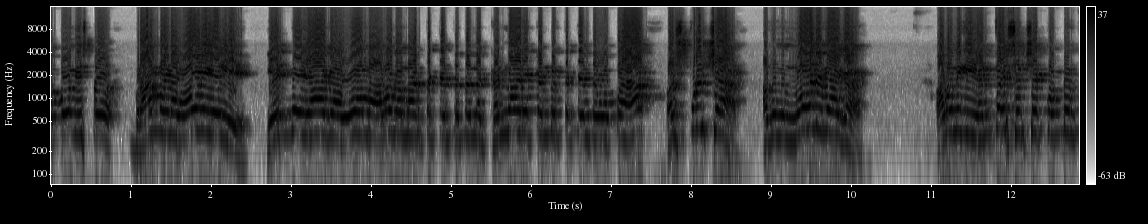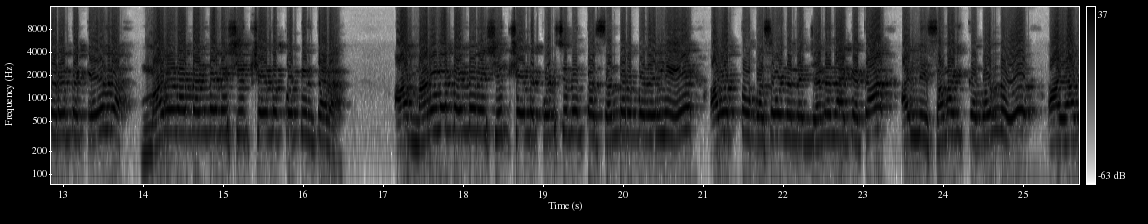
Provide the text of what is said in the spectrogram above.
ಒಬ್ಬನಿಷ್ಟು ಬ್ರಾಹ್ಮಣ ಓಣಿಯಲ್ಲಿ ಯಜ್ಞ, ಯಾಗ, ಹೋಮ ಅವನ ಮಾಡ್ತಕ್ಕಂಥದ್ದನ್ನ ಕಣ್ಣಾರೆ ಕಂಡಿರ್ತಕ್ಕಂಥ ಒಬ್ಬ ಅಸ್ಪೃಶ್ಯ. ಅದನ್ನು ನೋಡಿದಾಗ ಅವನಿಗೆ ಎಂತ ಶಿಕ್ಷೆ ಕೊಟ್ಟಿರ್ತಾರೆ ಅಂತ ಕೇಳಿದ್ರೆ ಮರಣ ದಂಡನೆ ಶಿಕ್ಷೆಯನ್ನು ಕೊಟ್ಟಿರ್ತಾರ. ಆ ಮರಣ ದಂಡನೆ ಶಿಕ್ಷೆಯನ್ನು ಕೊಡಿಸಿದಂತ ಸಂದರ್ಭದಲ್ಲಿ ಅವತ್ತು ಬಸವಣ್ಣನ ಜನನಾಯಕತ ಅಲ್ಲಿ ಸಮಯಕ್ಕೆ ಬಂದು ಆ ಯಾವ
